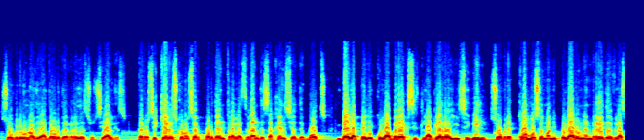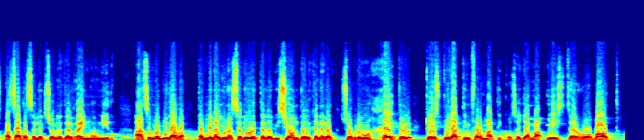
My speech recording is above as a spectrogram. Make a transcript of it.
sobre un odiador de redes sociales. Pero si quieres conocer por dentro a las grandes agencias de bots, ve la película Brexit, la guerra incivil, sobre cómo se manipularon en redes las pasadas elecciones Reino Unido. Ah, se me olvidaba, también hay una serie de televisión del género sobre un hater que es pirata informático, se llama Mr. Robot.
